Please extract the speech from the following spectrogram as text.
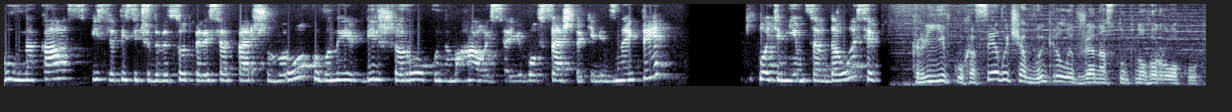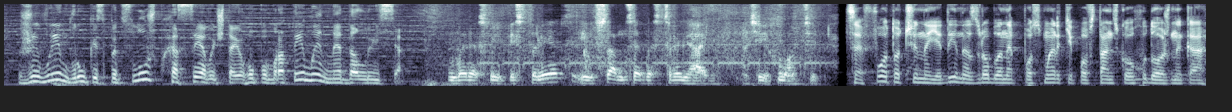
був наказ після 1951 року. Вони більше року намагалися його все ж таки відзнайти. Потім їм це вдалося. Криївку Хасевича викрили вже наступного року. Живим в руки спецслужб Хасевич та його побратими не далися. Бере свій пістолет і сам себе стріляє на цій хлопці. Це фото чи не єдине зроблене по смерті повстанського художника.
